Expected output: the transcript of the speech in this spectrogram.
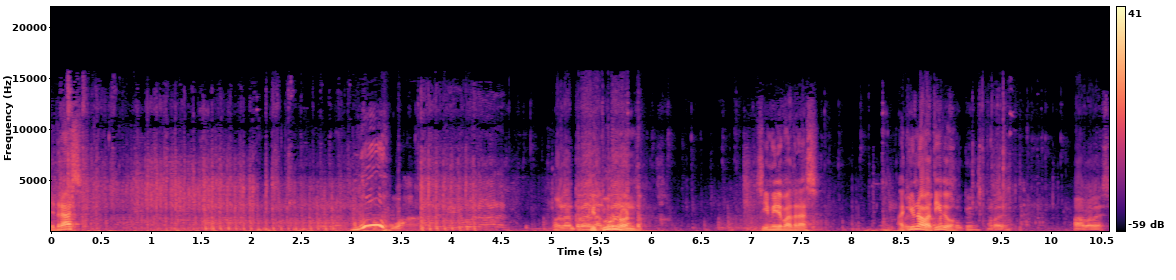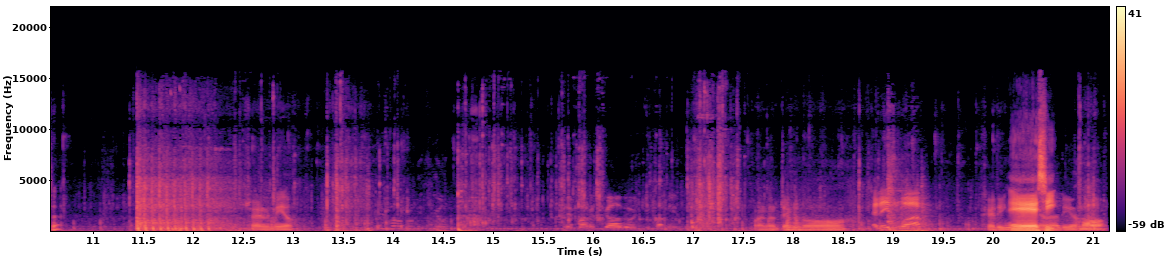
¿Detrás? La entrada, ¡Qué la turno! Sí, me he ido para atrás. Aquí uno abatido. Ok, vale. Ah, vale, ese. Sea, el mío. Bueno, tengo. ¿Tenéis guap? Jeringa. Eh, sí. tío. No.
